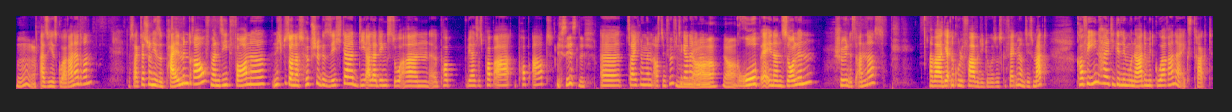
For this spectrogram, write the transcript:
Hm. Also hier ist Guarana drin. Das sagt ja schon, hier sind Palmen drauf. Man sieht vorne nicht besonders hübsche Gesichter, die allerdings so an äh, Pop, wie heißt es, Pop Art, Pop Art Ich sehe es nicht. äh, Zeichnungen aus den 50ern erinnern. Ja, ja. Grob erinnern sollen. Schön ist anders. Aber die hat eine coole Farbe, die Dose. Das gefällt mir und sie ist matt. Koffeinhaltige Limonade mit Guarana-Extrakt.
